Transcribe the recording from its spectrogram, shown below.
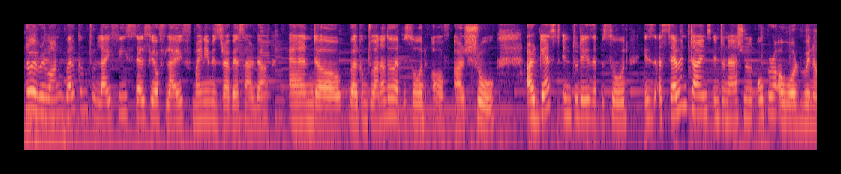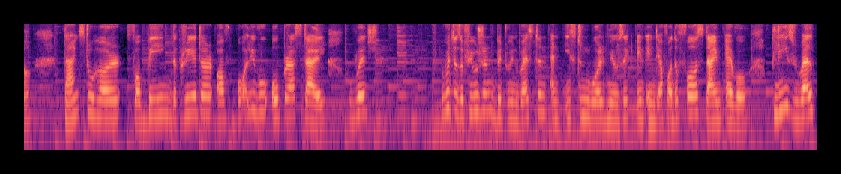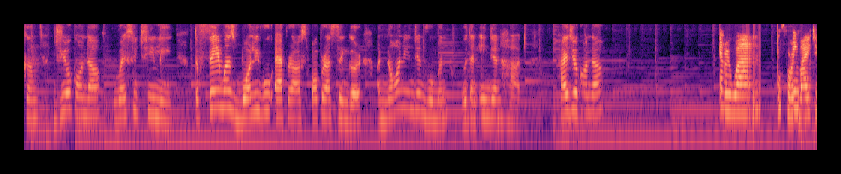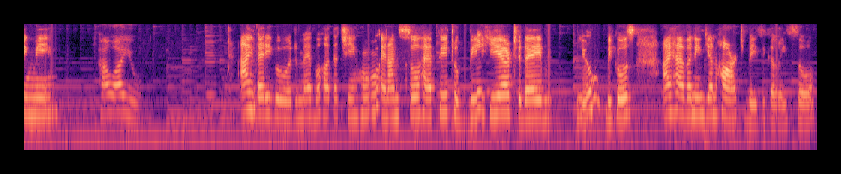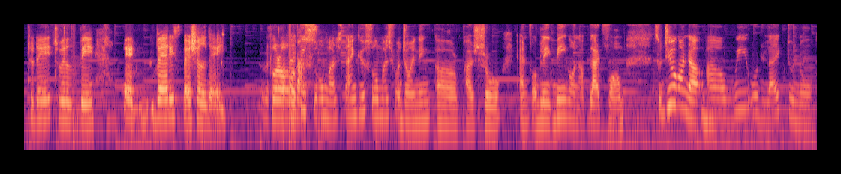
Hello, everyone. Welcome to Lifey Selfie of Life. My name is Raavya Sarda, and uh, welcome to another episode of our show. Our guest in today's episode is a seven times International Opera Award winner. Thanks to her for being the creator of Bollywood opera style, which which is a fusion between Western and Eastern world music in India for the first time ever. Please welcome Gioconda Vessichelli, the famous Bollywood opera, opera singer, a non Indian woman with an Indian heart. Hi, Gioconda. everyone. Thanks for inviting me. How are you? I'm very good. मैं बहुत अच्छी हूँ and I'm so happy to be here today with you because I have an Indian heart basically. So today it will be a very special day for all Thank of you so much. Thank you so much for joining uh, our show and for bla- being on our platform. So, Gioconda, Mhm. uh, we would like to know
